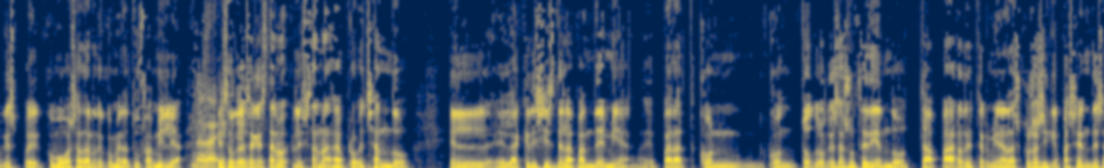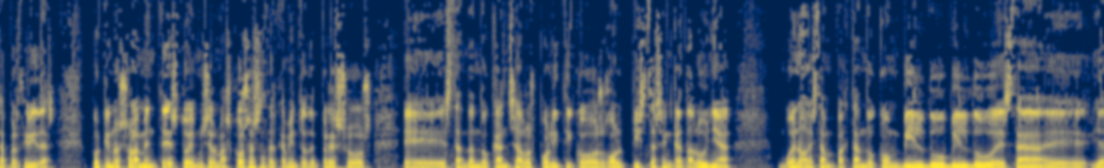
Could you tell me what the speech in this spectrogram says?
que es pues, cómo vas a dar de comer a tu familia. Nada, esto es que pasa es que están le están aprovechando el, la crisis de la pandemia eh, para con con todo lo que está sucediendo tapar determinadas cosas y que pasen desapercibidas, porque no solamente esto, hay muchas más cosas, acercamiento de presos, eh, están dando cancha a los políticos golpistas en Cataluña, bueno, están pactando con Bildu, Bildu está, eh, ya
